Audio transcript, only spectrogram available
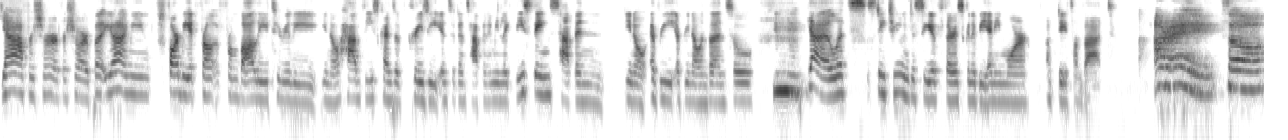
Yeah, for sure, for sure. But yeah, I mean, far be it from from Bali to really, you know, have these kinds of crazy incidents happen. I mean, like these things happen, you know, every every now and then. So mm-hmm. yeah, let's stay tuned to see if there's going to be any more updates on that. All right, so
